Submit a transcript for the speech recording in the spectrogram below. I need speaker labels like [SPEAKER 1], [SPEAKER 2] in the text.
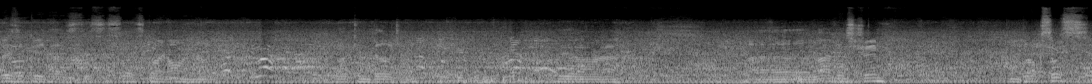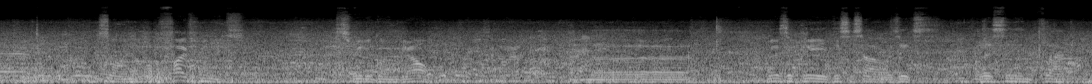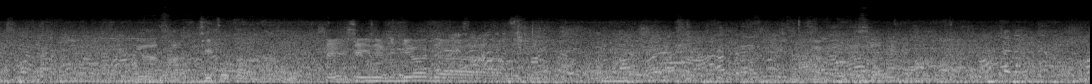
[SPEAKER 1] basically that's this is what's going on now. Back in Belgium. We are uh, uh, live on stream in Brussels. So in about five minutes it's really going down. And uh, basically this is how it is. Palestinian flag. You have uh, people coming out.
[SPEAKER 2] C'est une vidéo de.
